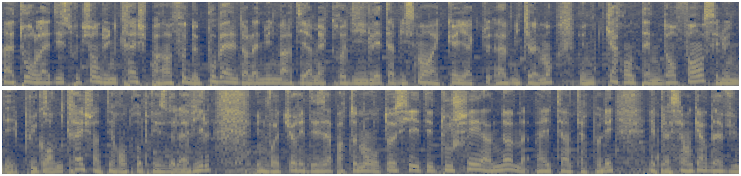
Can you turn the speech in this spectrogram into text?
À Tours, la destruction d'une crèche par un feu de poubelle dans la nuit de mardi à mercredi. L'établissement accueille habituellement une quarantaine d'enfants. C'est l'une des plus grandes crèches interentreprises de la ville. Une voiture et des appartements ont aussi été touchés. Un homme a été interpellé et placé en garde à vue.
